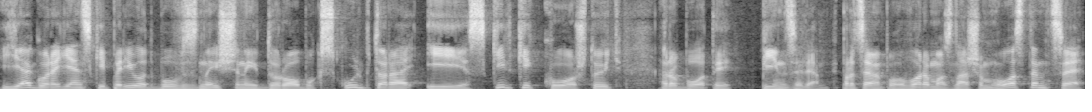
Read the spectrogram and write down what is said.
як у радянський період був знищений доробок скульптора, і скільки коштують роботи. Пінзеля про це ми поговоримо з нашим гостем. Це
